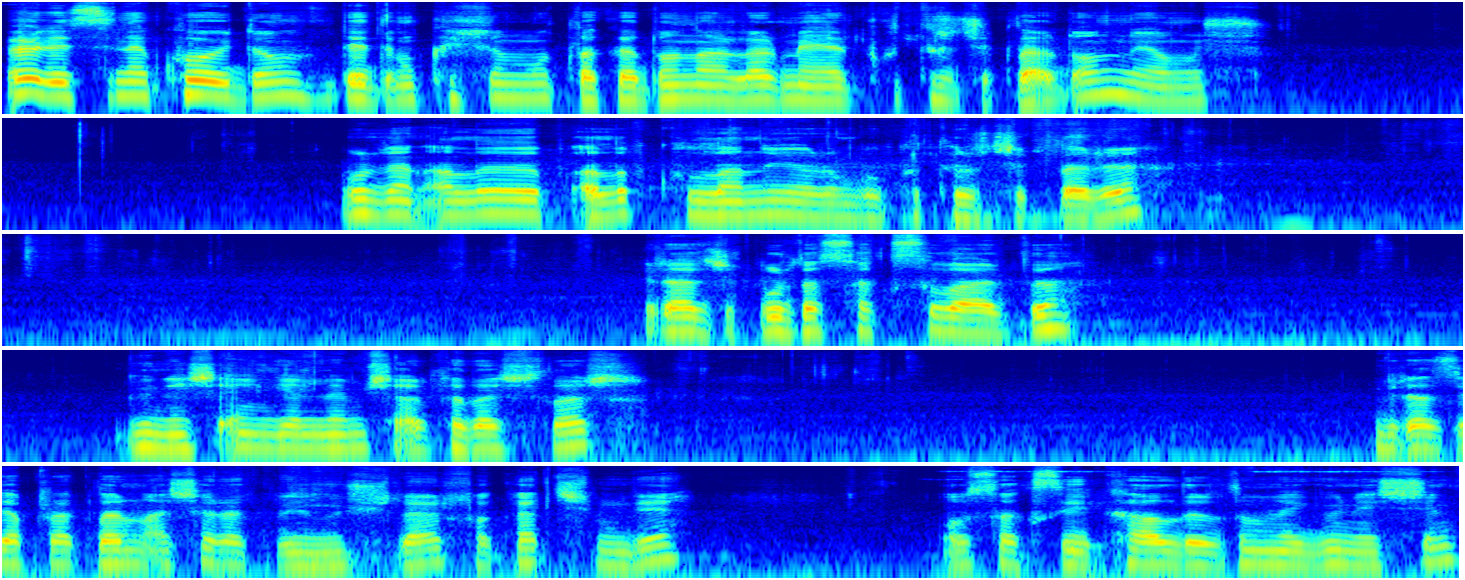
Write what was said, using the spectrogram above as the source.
Öylesine koydum. Dedim kışın mutlaka donarlar. Meğer pıtırcıklar donmuyormuş. Buradan alıp alıp kullanıyorum bu pıtırcıkları. Birazcık burada saksı vardı. Güneş engellemiş arkadaşlar. Biraz yapraklarını açarak büyümüşler. Fakat şimdi o saksıyı kaldırdım ve güneşin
